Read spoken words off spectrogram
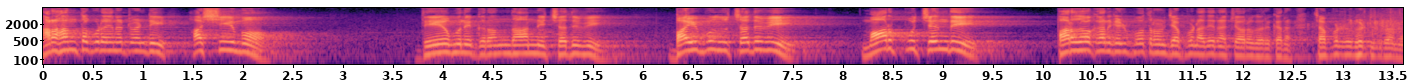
నరహంతకుడైనటువంటి హషీమో దేవుని గ్రంథాన్ని చదివి బైబుల్ చదివి మార్పు చెంది పరలోకానికి వెళ్ళిపోతున్నాను చెప్పండి. అదే నా చివరి కోరిక చెప్పండి కొట్టుకున్నాను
